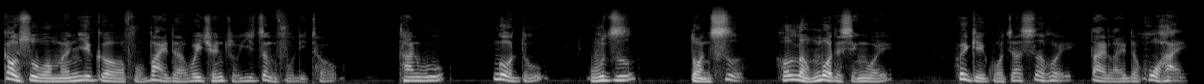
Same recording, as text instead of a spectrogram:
告诉我们一个腐败的威权主义政府里头。贪污、恶毒、无知、短视和冷漠的行为会给国家社会带来的祸害，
